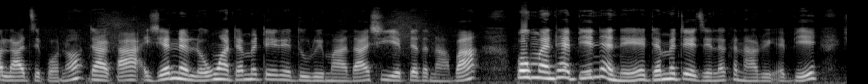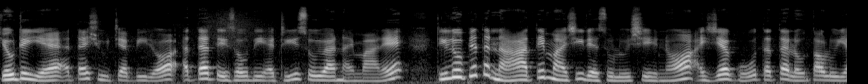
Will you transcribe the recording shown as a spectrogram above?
အလားကျစ်ပေါ့နော်ဒါကအရက်နဲ့လုံးဝဓာတ်မတည့်တဲ့သူတွေမှာသာရှိရဲ့ပြဿနာပါပုံမှန်ထက်ပြင်းထန်တဲ့ဓာတ်မတည့်ခြင်းလက္ခဏာတွေအပြင်ရုတ်တရက်အသက်ရှူကျက်ပြီးတော့အသက်သေဆုံးသည့်အထိဆိုးရွားနိုင်ပါတယ်ဒီလိုပြဿနာကတစ်မှရှိတယ်ဆိုလို့ရှိရင်တော့အရက်ကိုတစ်သက်လုံးတောက်လို့ရ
